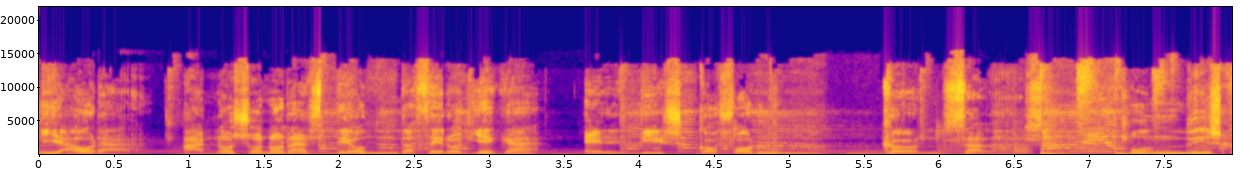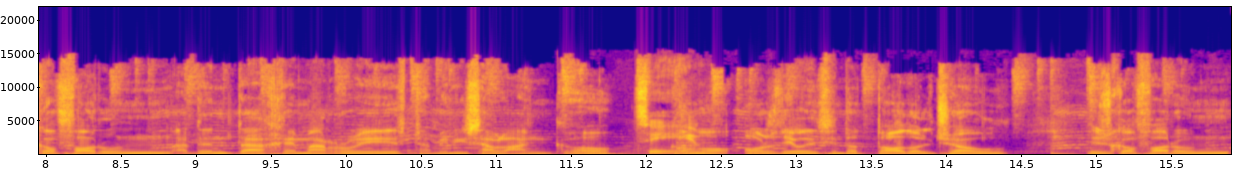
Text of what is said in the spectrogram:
Y ahora, a no sonoras de Onda Cero llega el Discoforum con Salas. Un disco forum, atenta Gemma Ruiz, también Isa Blanco. Sí. Como os llevo diciendo todo el show. Disco forum,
